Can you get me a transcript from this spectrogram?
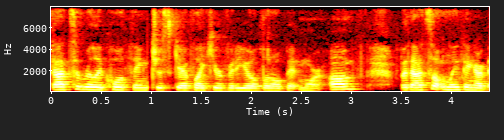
that's a really cool thing just give like your video a little bit more umph but that's the only thing I've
